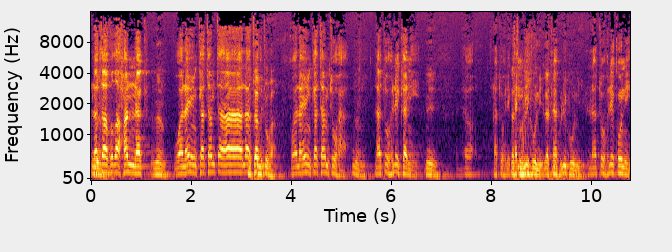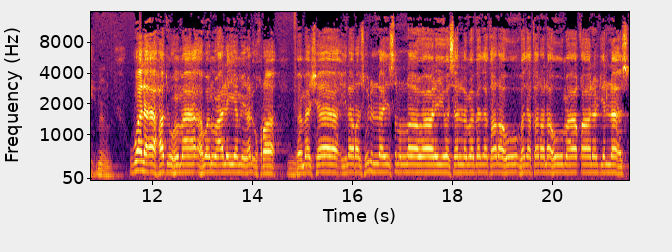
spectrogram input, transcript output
لتفضحنك. نعم. ولئن كتمتها كتمتها. ولئن كتمتها نعم. لتهلكني. إيه. لتهلكني. لتهلكني. لتهلكني. لتهلكني. نعم. ولا أحدهما أهون علي من الأخرى. فمشى إلى رسول الله صلى الله عليه وسلم فذكره فذكر له ما قال الجلاس.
